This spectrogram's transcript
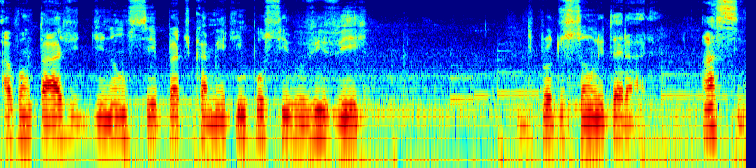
a vantagem de não ser praticamente impossível viver produção literária. Assim,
